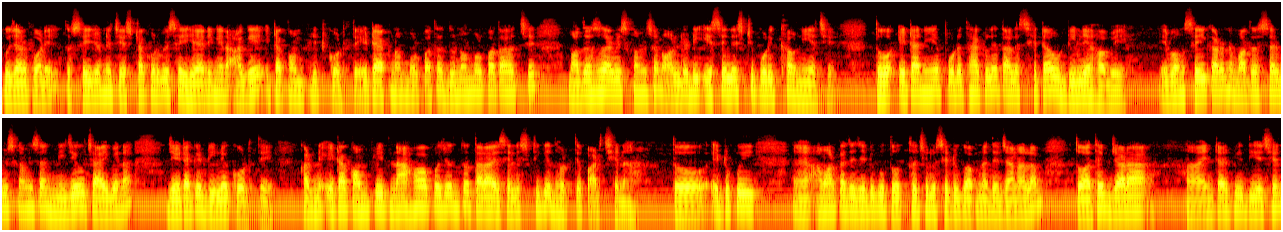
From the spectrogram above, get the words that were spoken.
পূজার পরে। তো সেই জন্য চেষ্টা করবে সেই হিয়ারিংয়ের আগে এটা কমপ্লিট করতে। এটা এক নম্বর কথা। দু নম্বর কথা হচ্ছে, Madrasah service commission already SLST পরীক্ষাও নিয়েছে। তো এটা নিয়ে পড়ে থাকলে তাহলে সেটাও ডিলে হবে এবং সেই কারণে মাদ্রাসা সার্ভিস কমিশন নিজেও চাইবে না যে এটাকে ডিলে করতে। কারণ এটা কমপ্লিট না হওয়া পর্যন্ত তারা এসএলএসটিকে ধরতে পারছে না। তো এটুকুই আমার কাছে যেটুকু তথ্য ছিল সেটুকু আপনাদের জানালাম। তো অতএব যারা ইন্টারভিউ দিয়েছেন,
